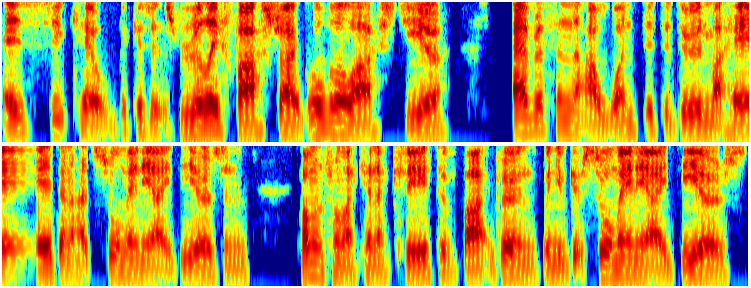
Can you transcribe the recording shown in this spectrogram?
is seek help because it's really fast tracked over the last year. Everything that I wanted to do in my head, and I had so many ideas, and coming from a kind of creative background, when you've got so many ideas,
